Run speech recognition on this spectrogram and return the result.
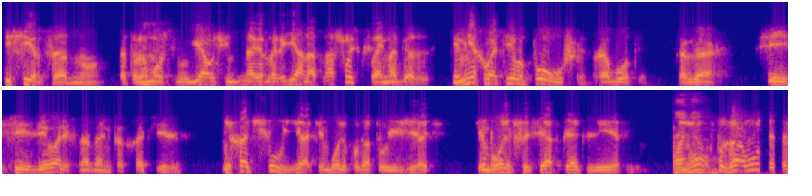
и сердце одно, которое может... Ну, я очень, наверное, рьяно отношусь к своим обязанностям. И мне хватило по уши работы когда все, все издевались над нами, как хотели. Не хочу я, тем более, куда-то уезжать. Тем более в 65 лет. Понятно. Ну, позовут это.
